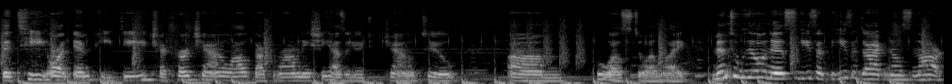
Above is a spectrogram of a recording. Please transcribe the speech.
the T on MPD. Check her channel out, Dr. Ramani. She has a YouTube channel too. Um, who else do I like? Mental illness. He's a he's a diagnosed narc.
